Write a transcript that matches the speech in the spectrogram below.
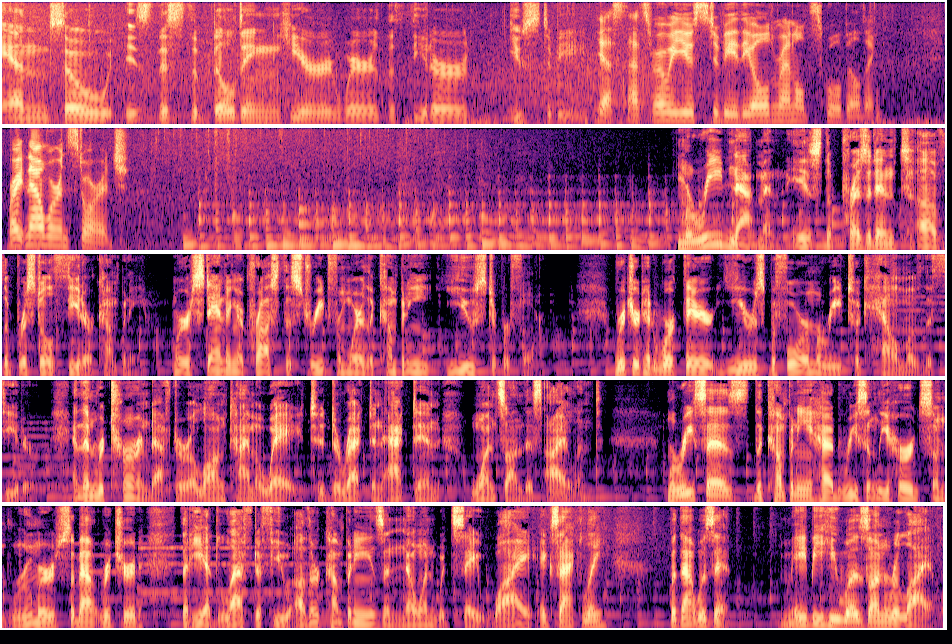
And so, is this the building here where the theater used to be? Yes, that's where we used to be, the old Reynolds School building. Right now, we're in storage. Marie Knapman is the president of the Bristol Theater Company. We're standing across the street from where the company used to perform. Richard had worked there years before Marie took helm of the theater, and then returned after a long time away to direct and act in Once on This Island. Marie says the company had recently heard some rumors about Richard, that he had left a few other companies and no one would say why exactly. But that was it. Maybe he was unreliable.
